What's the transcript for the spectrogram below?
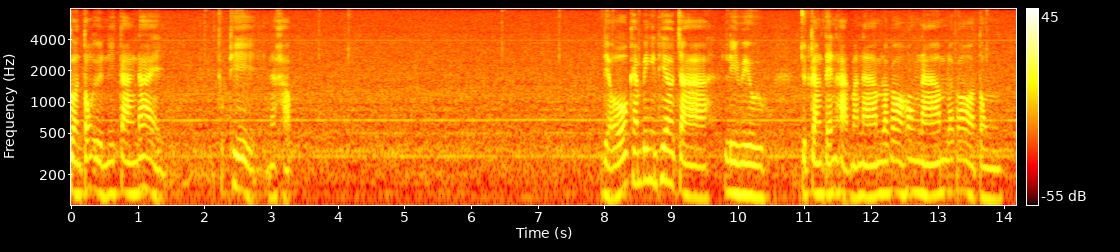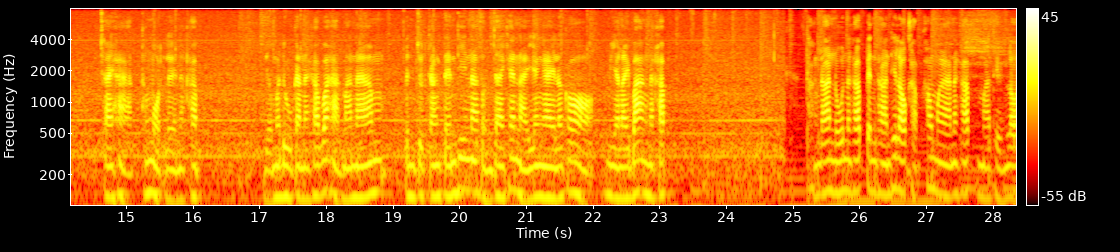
ส่วนตรงอื่นนี้กางได้ทุกที่นะครับเดี๋ยวแคมปิ้งอินเที่ยวจะ รีวิว จุดกางเต็นท์หาดมาน้ำแล้วก็ห้องน้ำแล้วก็ตรงชายหาดทั้งหมดเลยนะครับ เดี๋ยวมาดูกันนะครับว่าหาดมาน้ำเป็นจุดกางเต็นท์ที่น่าสนใจแค่ไหนยังไง แล้วก็มีอะไรบ้างนะครับ ทางด้านนู้นนะครับ เป็นทางที่เราขับเข้ามานะครับ มาถึงเรา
